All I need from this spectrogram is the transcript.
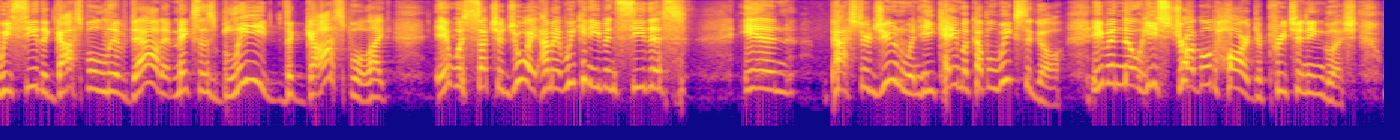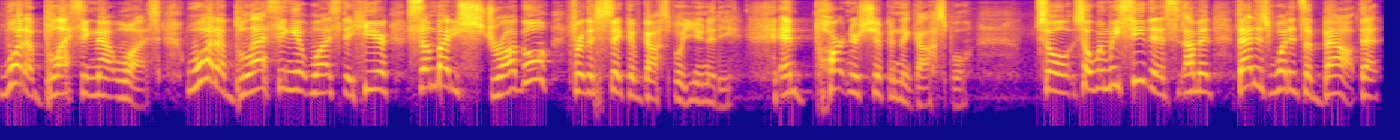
we see the gospel lived out. It makes us bleed the gospel. Like it was such a joy. I mean, we can even see this in Pastor June when he came a couple weeks ago. Even though he struggled hard to preach in English, what a blessing that was. What a blessing it was to hear somebody struggle for the sake of gospel unity and partnership in the gospel. So, so when we see this, I mean, that is what it's about. That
